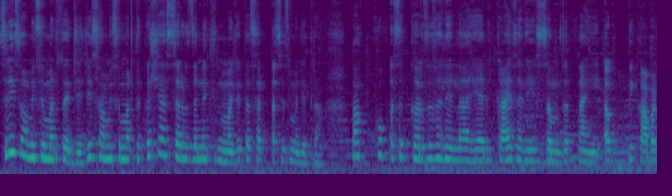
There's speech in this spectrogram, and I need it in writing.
श्री स्वामी समर्थ जे जे स्वामी समर्थ कसे आहात सर्वजण मजेत असाल असेच मजेत राहा. पा खूप असं कर्ज झालेलं आहे आणि काय झालं हे समजत नाही. अगदी काबाड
